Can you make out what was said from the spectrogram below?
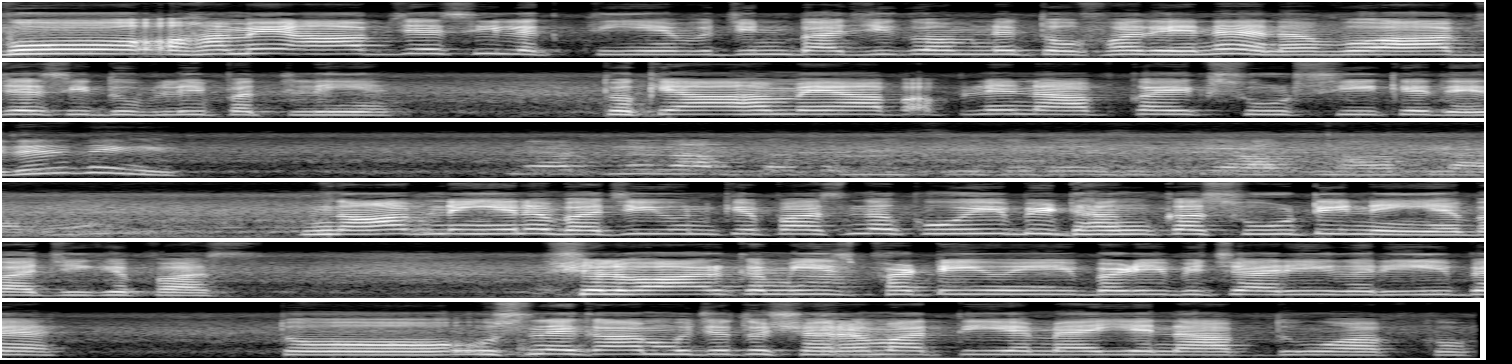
वो हमें आप जैसी लगती हैं वो जिन बाजी को हमने तोहफ़ा देना है ना वो आप जैसी दुबली पतली हैं। तो क्या हमें आप अपने नाप का एक सूट सी के दे दे देंगे? मैं अपने नाप का तो नहीं सी के दे सकती आप नाप ला दें नाप नहीं है ना बाजी उनके पास ना कोई भी ढंग का सूट ही नहीं है बाजी के पास। शलवार कमीज़ फटी हुई बड़ी बेचारी गरीब है। तो उसने कहा मुझे तो शर्म आती है मैं ये नाप दूँ आपको।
